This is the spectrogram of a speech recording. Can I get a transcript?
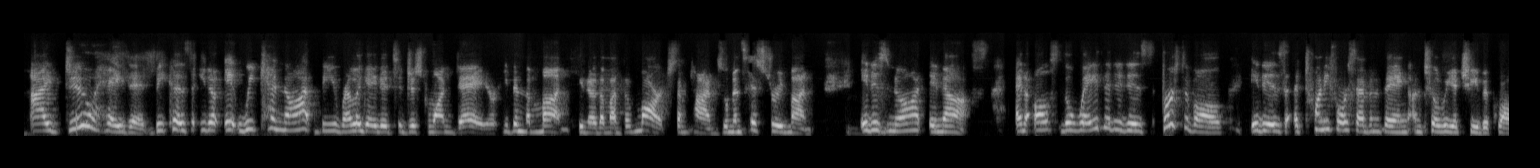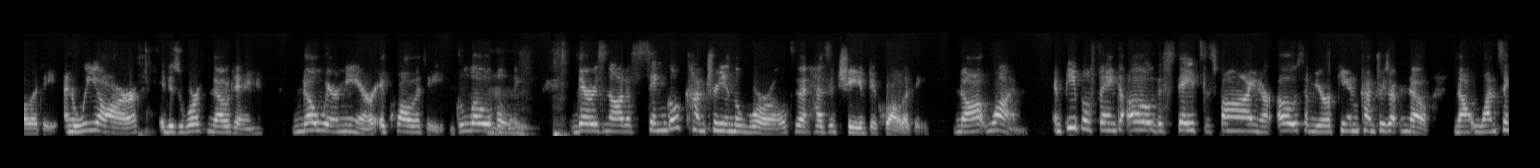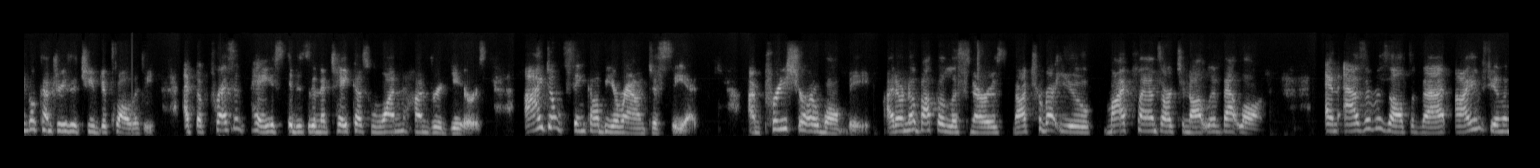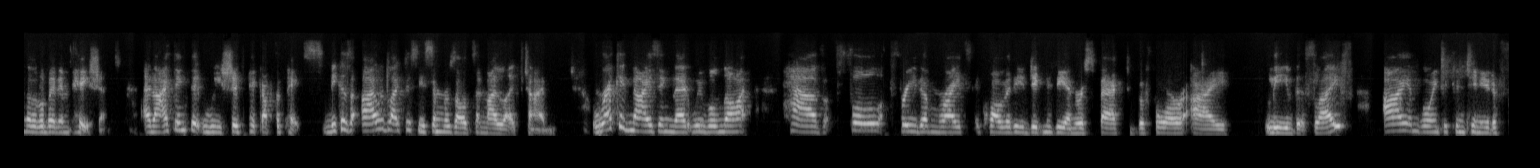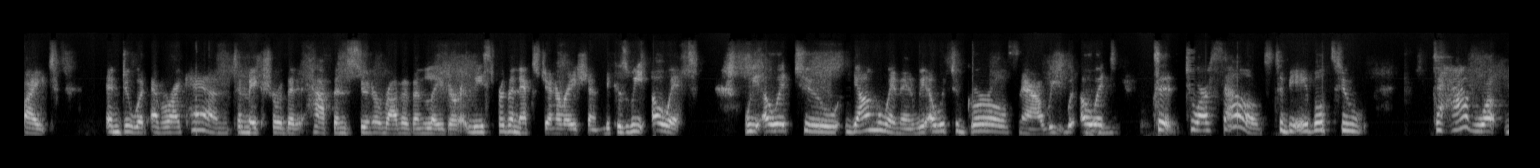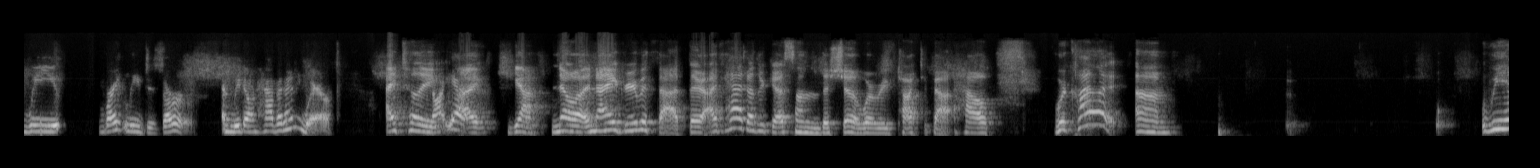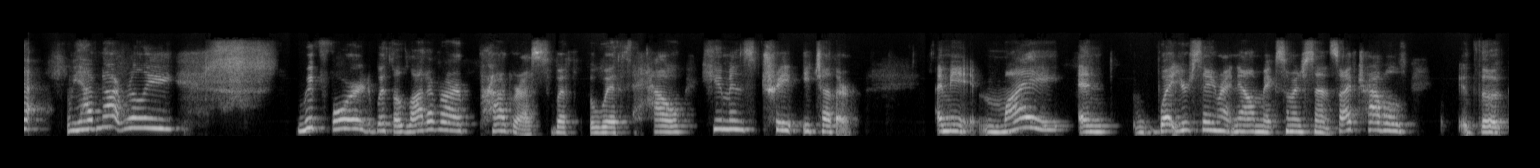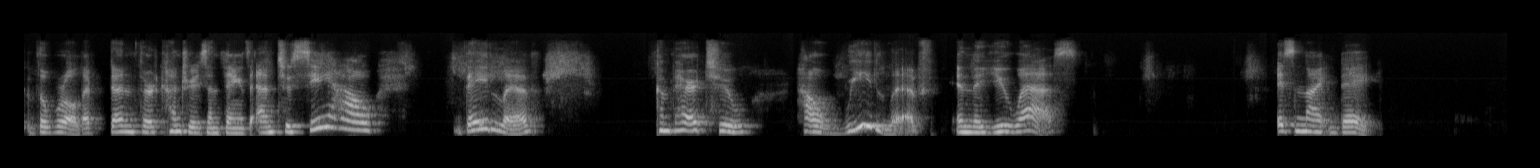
I do hate it because you know it, we cannot be relegated to just one day or even the month. You know, the month of March sometimes Women's History Month. It is not enough, and also the way that it is. First of all, it is a twenty four seven thing until we achieve equality, and we are. It is worth noting nowhere near equality globally. Mm. There is not a single country in the world that has achieved equality. Not one. And people think, oh, the States is fine, or oh, some European countries are. No, not one single country has achieved equality. At the present pace, it is going to take us 100 years. I don't think I'll be around to see it. I'm pretty sure I won't be. I don't know about the listeners, not sure about you. My plans are to not live that long. And as a result of that, I am feeling a little bit impatient. And I think that we should pick up the pace because I would like to see some results in my lifetime, recognizing that we will not have full freedom, rights, equality, dignity, and respect before I leave this life, I am going to continue to fight and do whatever I can to make sure that it happens sooner rather than later, at least for the next generation, because we owe it. We owe it to young women. We owe it to girls now. We, we owe it to, to ourselves to be able to to have what we rightly deserve, and we don't have it anywhere. I tell you, I, yeah, no, and I agree with that. There, I've had other guests on the show where we've talked about how we're kind of um, we we have not really moved forward with a lot of our progress with with how humans treat each other. I mean, my and what you're saying right now makes so much sense. So I've traveled the the world. I've done third countries and things, and to see how they live compared to how we live in the U.S. it's night and day.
